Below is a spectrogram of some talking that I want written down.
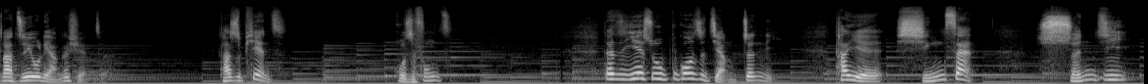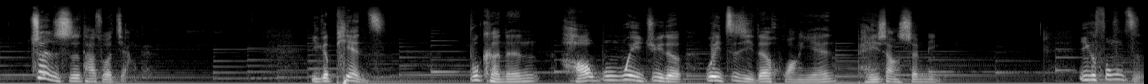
那只有两个选择：他是骗子，或是疯子。但是耶稣不光是讲真理，他也行善，神机证实他所讲的。一个骗子不可能。毫不畏惧的为自己的谎言赔上生命。一个疯子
